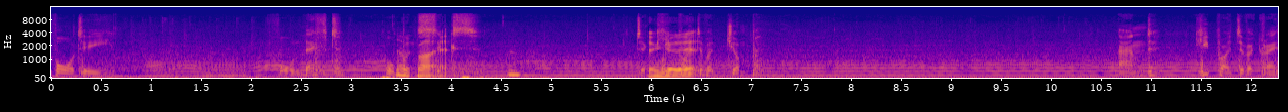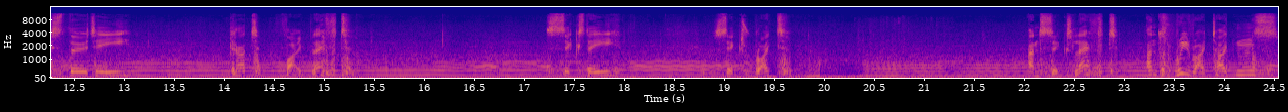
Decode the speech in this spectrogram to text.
40 four left open Oh, right. six to Doing keep good, right eh? of a jump and keep right of a crest 30 cut five left 60 six right and six left and three right tightens.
